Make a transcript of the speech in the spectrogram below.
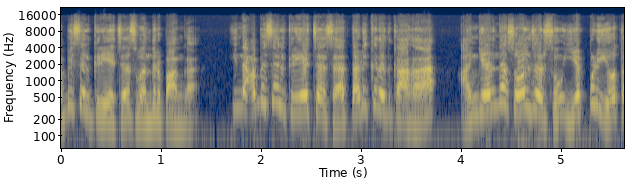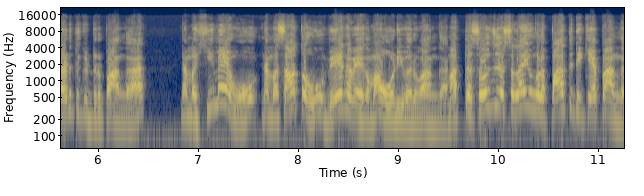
அபிசல் கிரியேச்சர்ஸ் வந்திருப்பாங்க. இந்த அபிசல் கிரியேச்சர்ஸை தடுக்கிறதுக்காக அங்கே இருந்த சோல்ஜர்ஸும் எப்படியோ தடுத்துக்கிட்டு இருப்பாங்க. நம்ம ஹிமேவும் நம்ம சாத்தோவும் வேக வேகமாக ஓடி வருவாங்க. மற்ற சோல்ஜர்ஸ் எல்லாம் இவங்களை பார்த்துட்டு கேட்பாங்க.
